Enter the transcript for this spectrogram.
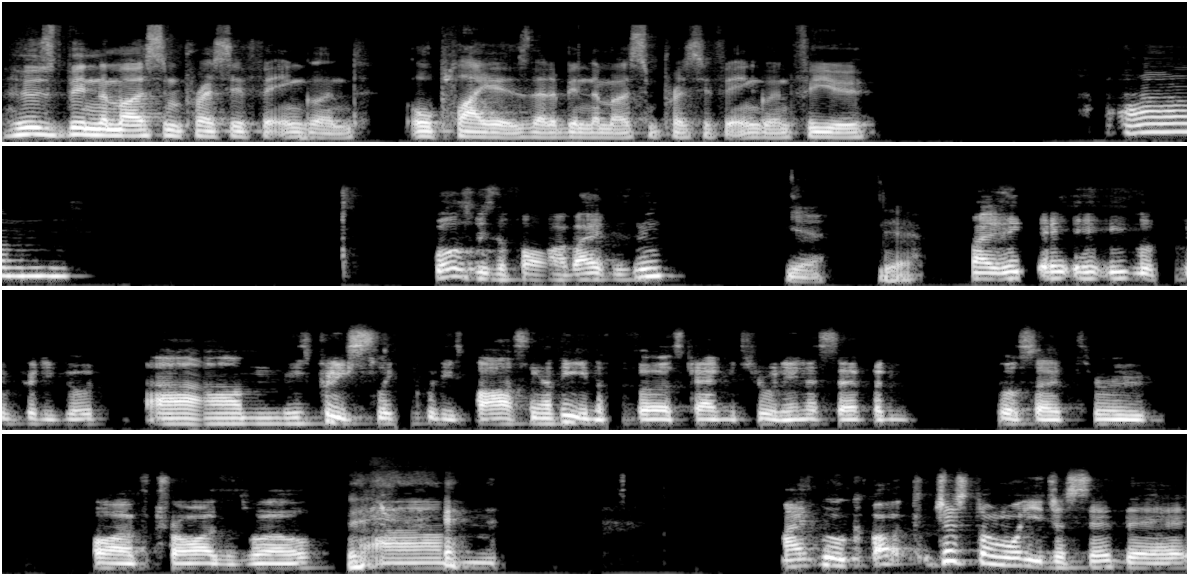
who's been the most impressive for England, or players that have been the most impressive for England for you? Um, Welsby's the five eight, isn't he? Yeah. Yeah. Mate, he, he, he's looking pretty good. Um, he's pretty slick with his passing. I think in the first game he threw an intercept, but he also threw five tries as well. Um, mate, look, just on what you just said there,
